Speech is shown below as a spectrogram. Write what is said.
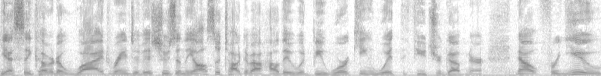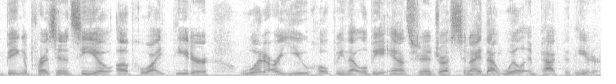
Yes, they covered a wide range of issues, and they also talked about how they would be working with the future governor. Now, for you, being a president and CEO of Hawaii Theater, what are you hoping that will be answered and addressed tonight that will impact the theater?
